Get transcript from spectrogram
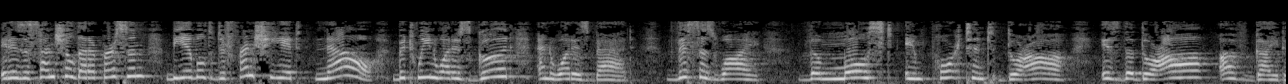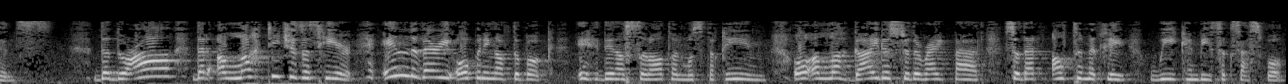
It is essential that a person be able to differentiate now between what is good and what is bad. This is why the most important dua is the dua of guidance. The dua that Allah teaches us here in the very opening of the book. اهدنا الصراط المستقيم. Oh Allah, guide us to the right path so that ultimately we can be successful.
